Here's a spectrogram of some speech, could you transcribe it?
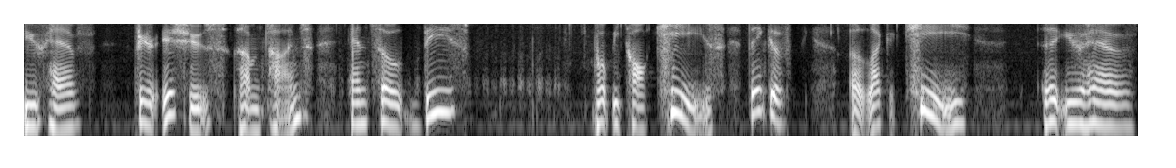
you have fear issues sometimes. And so these, what we call keys, think of uh, like a key that you have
